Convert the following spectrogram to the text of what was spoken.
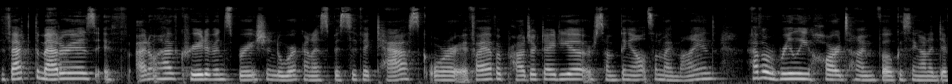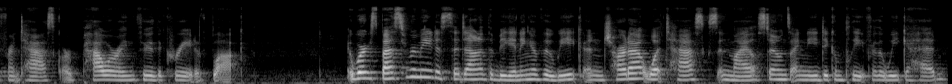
the fact of the matter is, if I don't have creative inspiration to work on a specific task, or if I have a project idea or something else on my mind, I have a really hard time focusing on a different task or powering through the creative block. It works best for me to sit down at the beginning of the week and chart out what tasks and milestones I need to complete for the week ahead.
